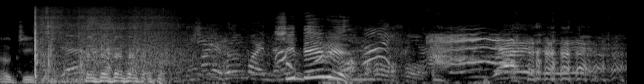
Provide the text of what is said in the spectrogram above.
Oh, Jesus. She did it.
